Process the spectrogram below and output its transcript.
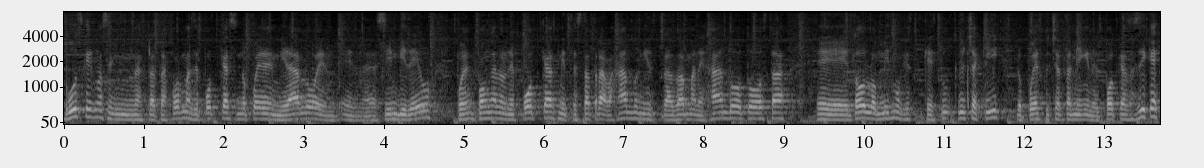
búsquenos en las plataformas de podcast si no pueden mirarlo en, en, así video, pueden, pónganlo en el podcast mientras está trabajando, mientras va manejando, todo está, eh, todo lo mismo que, que escucha aquí, lo puede escuchar también en el podcast. Así que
